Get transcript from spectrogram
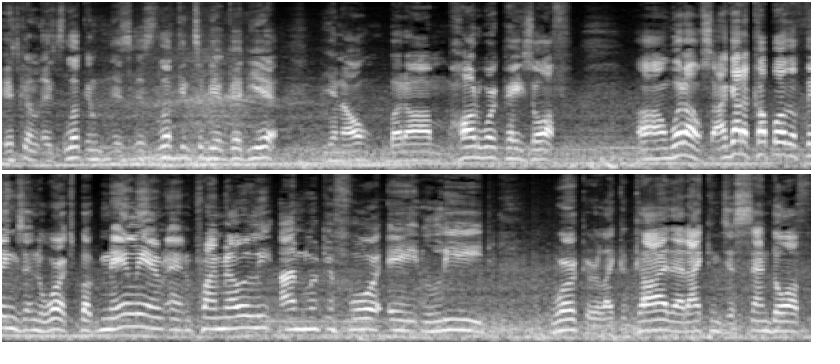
it's gonna it's looking it's, it's looking to be a good year, you know. But um, hard work pays off. Um, what else? I got a couple other things in the works, but mainly and, and primarily, I'm looking for a lead worker, like a guy that I can just send off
